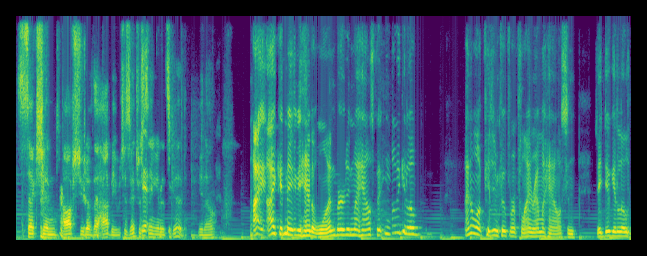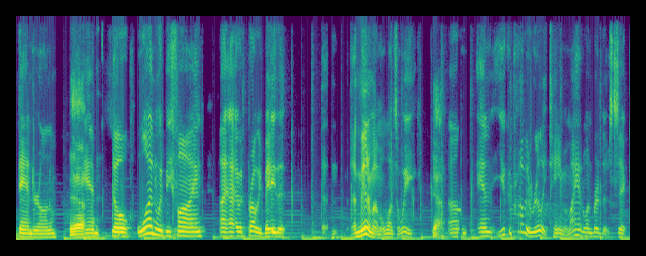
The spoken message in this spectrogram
section offshoot of the hobby, which is interesting yeah. and it's good, you know. I I could maybe handle one bird in my house, but you know they get a little. I don't want pigeon poop from flying around my house, and they do get a little dander on them. Yeah. And so one would be fine. I, I would probably bathe it uh, a minimum of once a week. Yeah. Um, and you could probably really tame them. I had one bird that was sick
